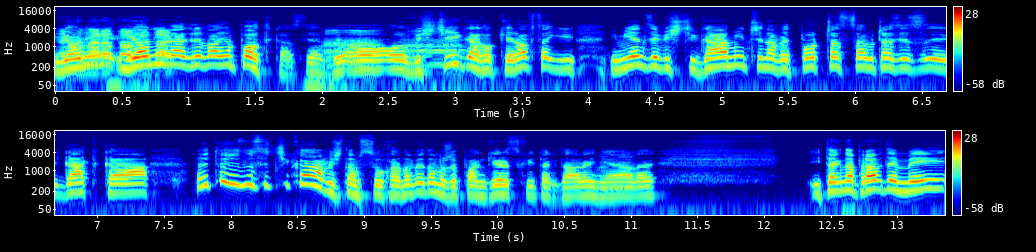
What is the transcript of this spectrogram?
I oni, narratorzy, I oni tak? nagrywają podcast jakby A, o, o wyścigach, o kierowcach i, i między wyścigami, czy nawet podczas cały czas jest y, gadka. No i to jest dosyć ciekawe się tam słucha. No wiadomo, że po angielsku i tak dalej, nie, Mhm. ale i tak naprawdę my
